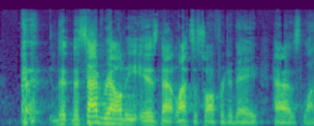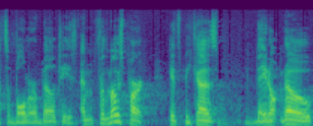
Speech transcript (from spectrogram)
the, the, sad reality is that lots of software today has lots of vulnerabilities. And for the most part, it's because they don't know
